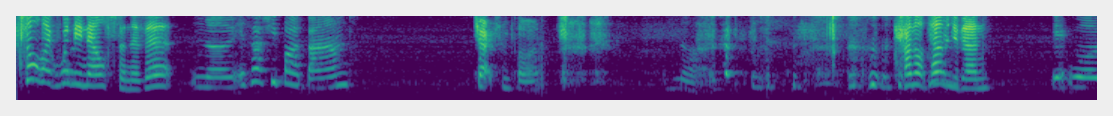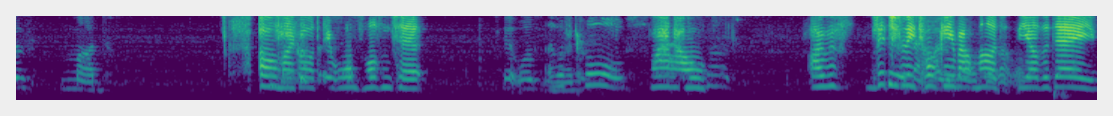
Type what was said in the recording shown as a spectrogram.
It's not like Willie Nelson, is it? No, it's actually by a band. Jackson Five. No. Cannot tell you then. it was Mud. Oh my god, it was, wasn't it? It was Mud. of course. Wow. God. I was literally I talking about mud the other day.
